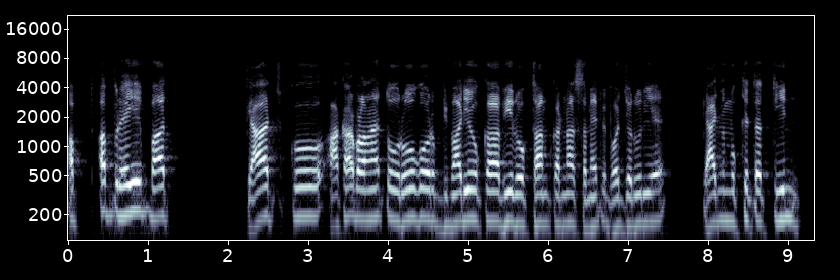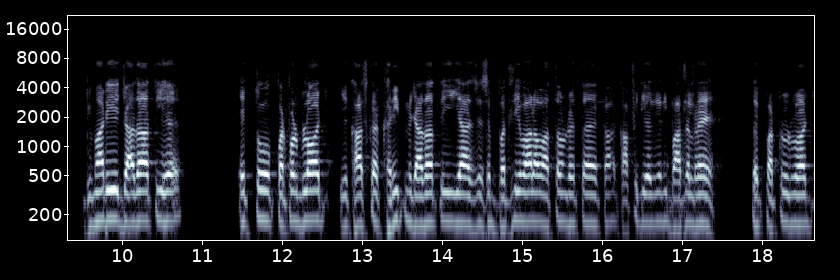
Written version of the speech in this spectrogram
अब अब रही बात प्याज को आकार बढ़ाना है तो रोग और बीमारियों का भी रोकथाम करना समय पे बहुत ज़रूरी है। प्याज में मुख्यतः तीन बीमारी ज़्यादा आती है। एक तो पर्पल ब्लॉज ये खासकर खरीफ में ज़्यादा आती है या जैसे बदली वाला वातावरण रहता है का, काफ़ी देर यदि बादल रहे तो पर्पल ब्लॉज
